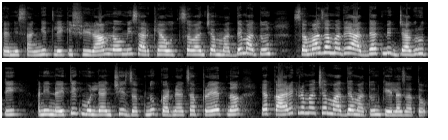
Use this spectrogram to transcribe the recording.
त्यांनी सांगितले की श्रीरामनवमीसारख्या उत्सवांच्या माध्यमातून समाजामध्ये आध्यात्मिक जागृती आणि नैतिक मूल्यांची जपणूक करण्याचा प्रयत्न या कार्यक्रमाच्या माध्यमातून केला जातो.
